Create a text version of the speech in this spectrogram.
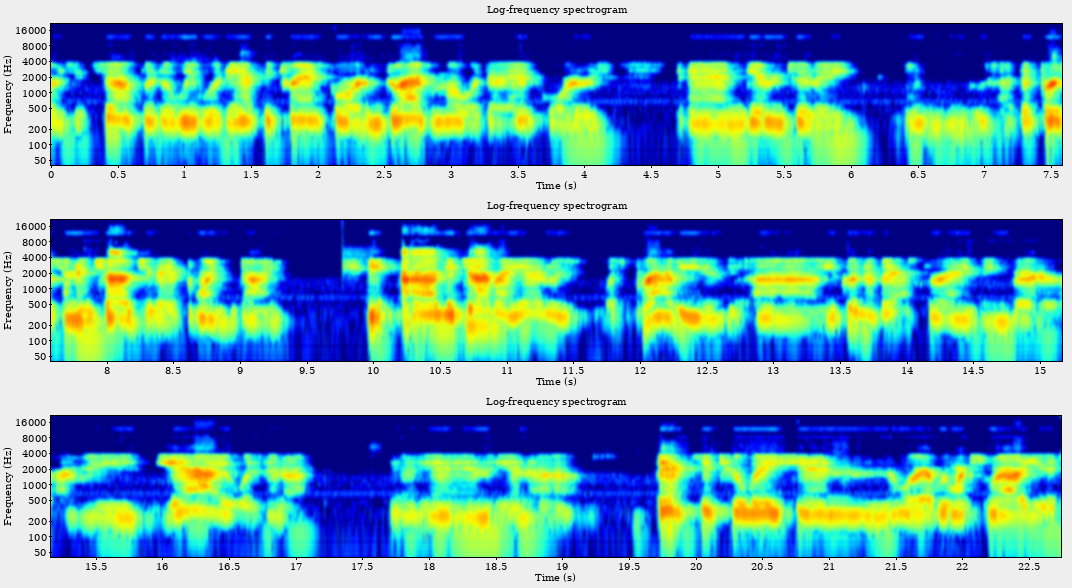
headquarters itself, but we would have to transport them, drive them over to headquarters, and give them to the the person in charge at that point in time. The, uh, the job I had was was probably uh, you couldn't have asked for anything better. I mean, yeah, it was in a in in a bad situation where every once in a while you get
